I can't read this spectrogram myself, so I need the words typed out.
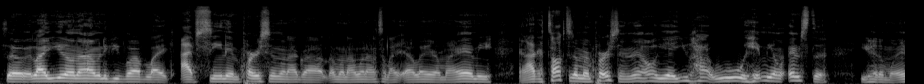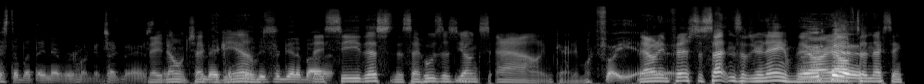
so like you don't know how many people I've like I've seen in person when I go out when I went out to like L.A. or Miami, and I could talk to them in person. And oh yeah, you hot? Woo, hit me on Insta. You hit them on Insta, but they never fucking check their Insta. They don't check They the DMs. forget about they it. They see this. They say, "Who's this young?" s- Ah, I don't even care anymore. So yeah, They don't even finish the sentence of your name. They're already off to the next thing.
